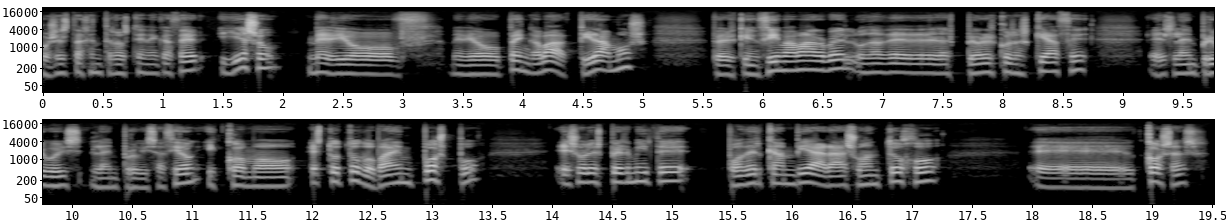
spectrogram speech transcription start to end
Pues esta gente los tiene que hacer y eso medio, medio, venga, va, tiramos, Pero es que encima Marvel, una de las peores cosas que hace es la, la improvisación y como esto todo va en pospo, eso les permite poder cambiar a su antojo eh, cosas,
